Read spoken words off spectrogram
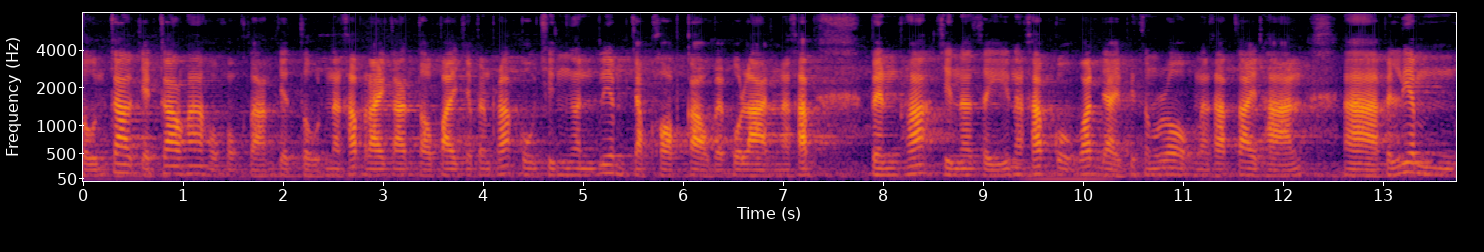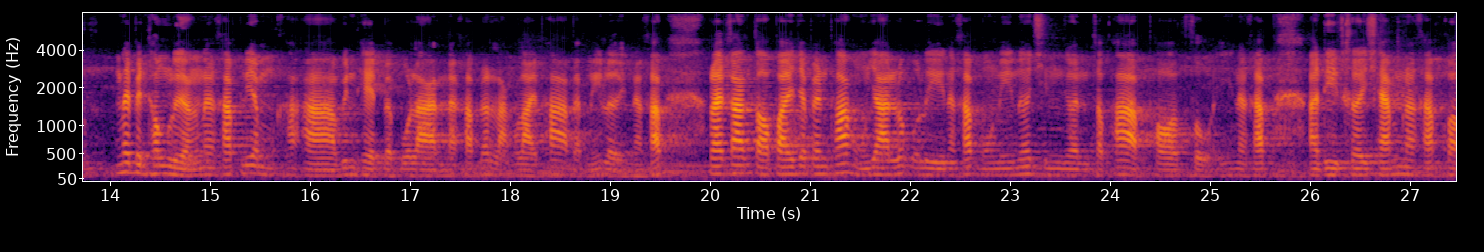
0979566370 นะครับ รายการต่อไปจะเป็นพระกูชินเงินเลี่ยมจับขอบเก่าแบบโบราณนะครับ เป็นพระชินสีนะครับกุวัดใหญ่พิษณุโลกนะครับ ใต้ฐานเป็นเลี่ยม ไม่เป็นทองเหลืองนะครับเลี่ยมวินเทจแบบโบราณนะครับด้านหลังลายผ้าแบบนี้เลยนะครับ รายการต่อไปจะเป็นพระหงยานลบบุรีนะครับองค์นี้เนื้อชิ้นเงินสภาพพอสวยนะครับ อดีตเคยแชมป์นะครับ ก็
